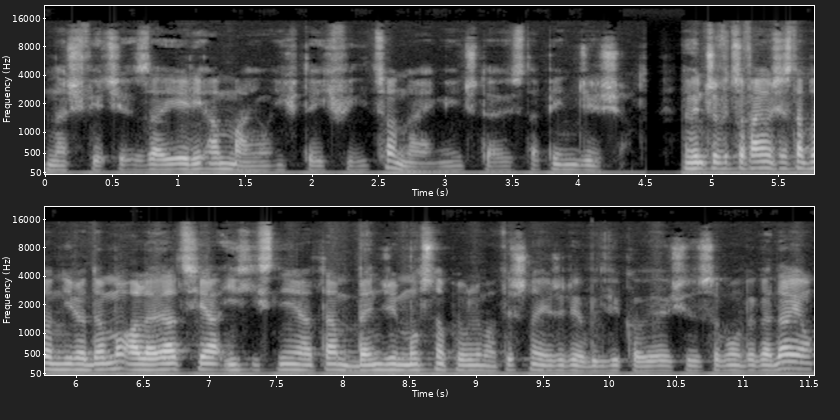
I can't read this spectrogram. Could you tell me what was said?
na świecie zajęli, a mają ich w tej chwili co najmniej 450. No więc czy wycofają się stamtąd nie wiadomo, ale racja ich istnienia tam będzie mocno problematyczna, jeżeli obydwie Koree się ze sobą dogadają.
